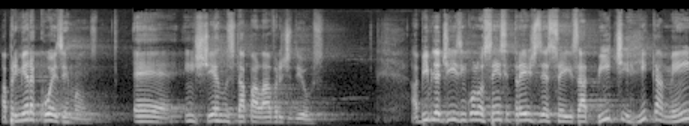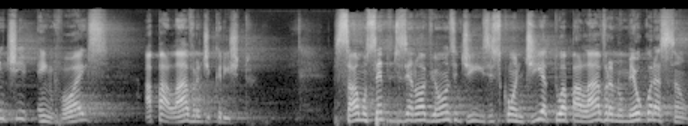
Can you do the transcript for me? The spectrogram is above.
A primeira coisa, irmãos, é encher-nos da palavra de Deus. A Bíblia diz em Colossenses 3,16: habite ricamente em vós a palavra de Cristo. Salmo 119, 11 diz: Escondi a tua palavra no meu coração,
